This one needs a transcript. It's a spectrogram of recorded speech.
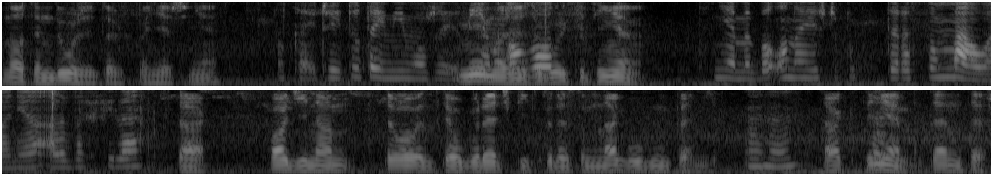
no ten duży to już koniecznie. Okej, czyli tutaj mimo, że jest Mimo, ten że jest owoc, ogórki tniemy. tniemy, bo one jeszcze po- teraz są małe, nie? Ale za chwilę... Tak. Chodzi nam te, te ogóreczki, które są na głównym pędzie. Mhm. Tak, tniemy. Ten też.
